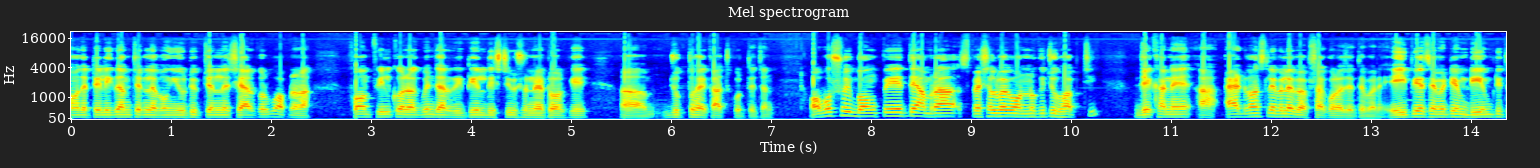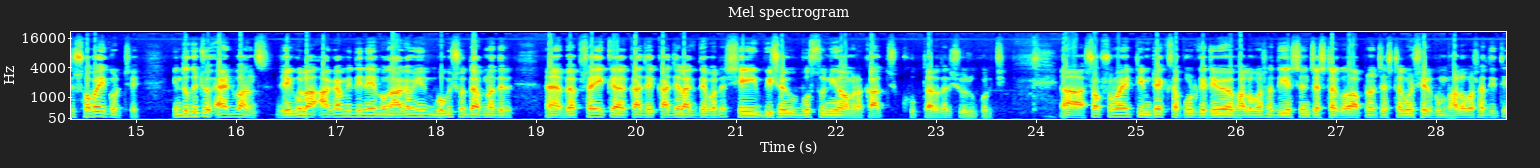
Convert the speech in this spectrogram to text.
আমাদের টেলিগ্রাম চ্যানেল এবং ইউটিউব চ্যানেলে শেয়ার করব। আপনারা ফর্ম ফিল করে রাখবেন যারা রিটেল ডিস্ট্রিবিউশন নেটওয়ার্কে যুক্ত হয়ে কাজ করতে চান। অবশ্যই বংপেতে আমরা স্পেশালভাবে অন্য কিছু ভাবছি। যেখানে অ্যাডভান্স লেভেলে ব্যবসা করা যেতে পারে। এইপিএস এমএটিএম ডিএমটি তো সবাই করছে। কিন্তু কিছু অ্যাডভান্স যেগুলো আগামী দিনে এবং আগামী ভবিষ্যতে আপনাদের ব্যবসায়িক কাজে কাজে লাগতে পারে, সেই বিষয়বস্তু নিয়েও আমরা কাজ খুব তাড়াতাড়ি শুরু করছি। সবসময় টিমটেক সাপোর্টকে যেভাবে ভালোবাসা দিয়ে এসছেন, চেষ্টা আপনার চেষ্টা করুন সেরকম ভালোবাসা দিতে।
